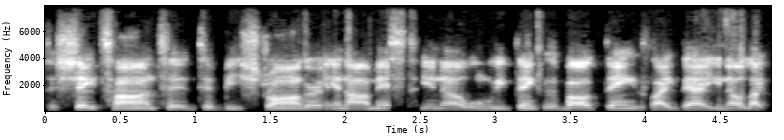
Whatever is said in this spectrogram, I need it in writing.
the shaitan to to be stronger in our midst, you know, when we think about things like that, you know, like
